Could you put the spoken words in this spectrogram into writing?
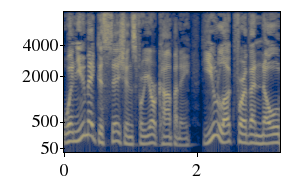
When you make decisions for your company, you look for the no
